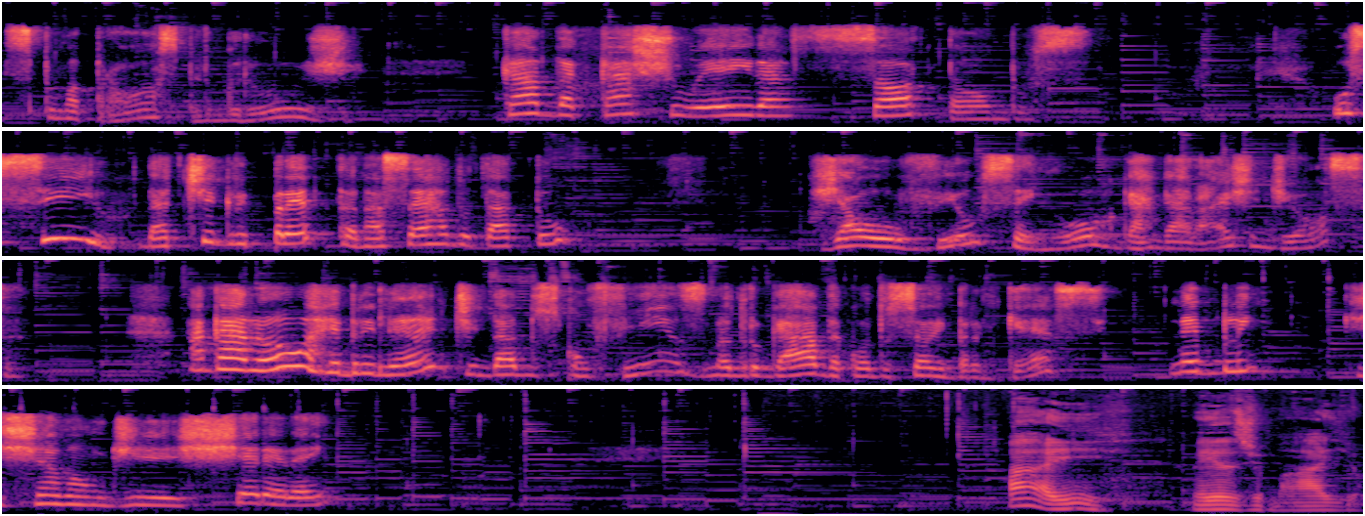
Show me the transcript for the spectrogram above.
espuma próspero, gruge. Cada cachoeira só tombos. O cio da tigre preta na Serra do Tatu. Já ouviu, senhor, gargaragem de onça? A garoa rebrilhante da dos confins, madrugada quando o céu embranquece, neblim que chamam de xererém. Aí, mês de maio,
